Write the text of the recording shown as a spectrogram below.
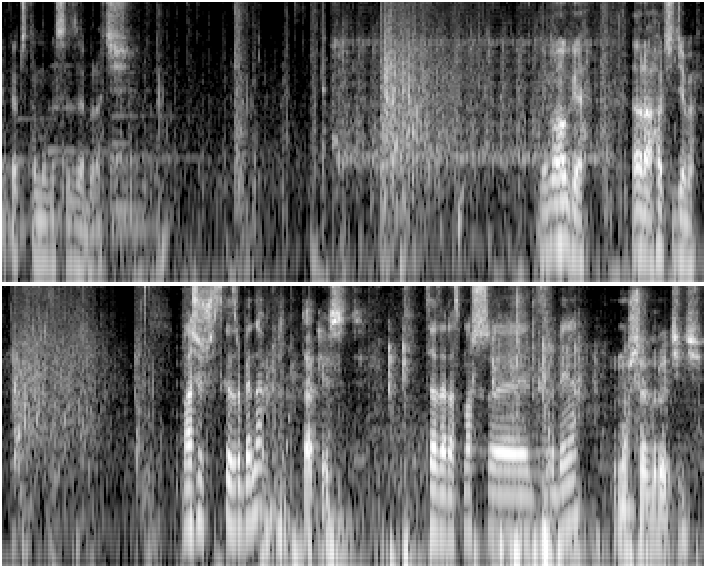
Ciekawe, czy to mogę sobie zebrać. Nie mogę. Dobra, chodź, idziemy. Masz już wszystko zrobione? Tak jest. Co teraz masz e, do zrobienia? Muszę wrócić.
